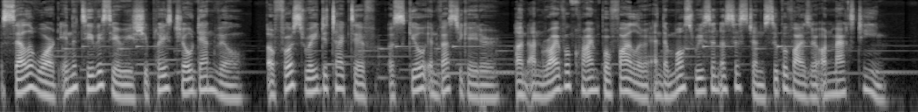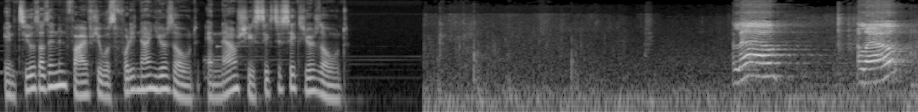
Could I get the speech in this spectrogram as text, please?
Sela Ward in the TV series she plays Jo Danville, a first-rate detective, a skilled investigator, an unrivaled crime profiler and the most recent assistant supervisor on Mac's team. In 2005 she was 49 years old and now she's 66 years old. Hello? Hello?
